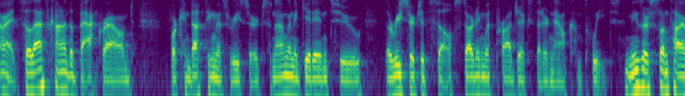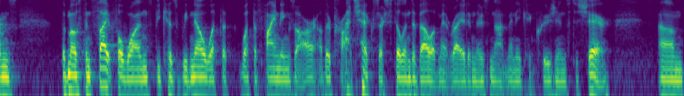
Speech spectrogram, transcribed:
All right, so that's kind of the background for conducting this research. So now I'm going to get into the research itself, starting with projects that are now complete. And these are sometimes the most insightful ones because we know what the, what the findings are. Other projects are still in development, right? And there's not many conclusions to share. Um,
